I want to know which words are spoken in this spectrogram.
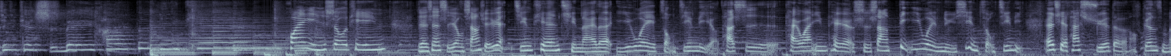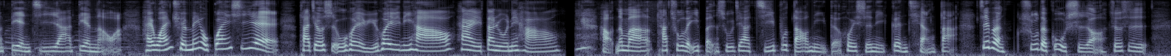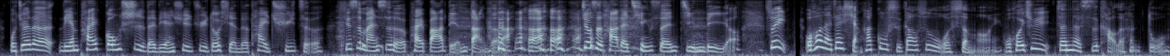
今天是美好的一天，欢迎收听。人生实用商学院今天请来了一位总经理哦，她是台湾英特尔史上第一位女性总经理，而且她学的跟什么电机呀、啊、电脑啊，还完全没有关系耶。她就是吴慧瑜，慧宇你好，嗨，淡如你好，好。那么她出了一本书叫《击不倒你的会使你更强大》，这本书的故事哦，就是。我觉得连拍公式的连续剧都显得太曲折，其实蛮适合拍八点档的啦，就是他的亲身经历哦。所以我后来在想，他故事告诉我什么？我回去真的思考了很多，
